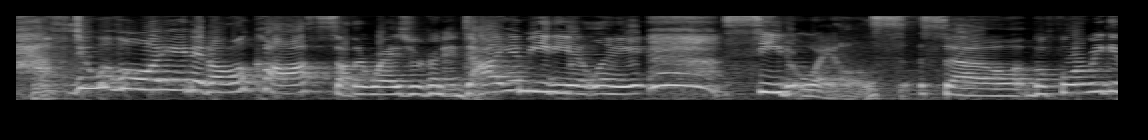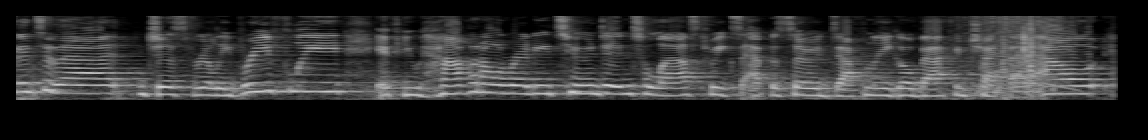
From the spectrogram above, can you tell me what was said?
have to avoid at all costs, otherwise, you're going to die immediately seed oils. So, before we get into that, just really briefly, if you haven't already tuned into last week's episode, definitely go back and check that out.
